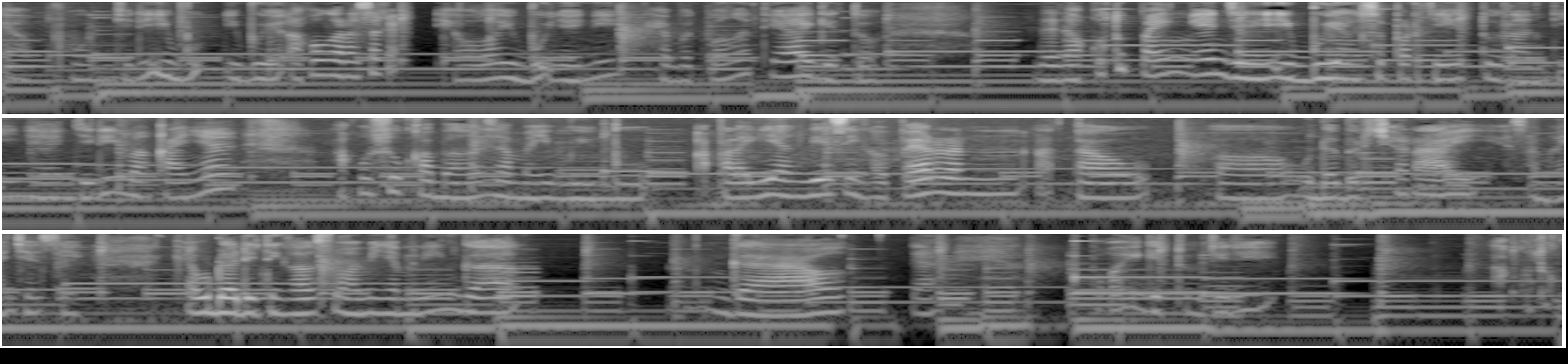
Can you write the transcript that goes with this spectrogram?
Ya ampun jadi ibu ibu yang aku ngerasa kayak ya Allah ibunya ini hebat banget ya gitu. Dan aku tuh pengen jadi ibu yang seperti itu nantinya. Jadi makanya aku suka banget sama ibu-ibu apalagi yang dia single parent atau udah bercerai ya sama aja sih. Kayak udah ditinggal suaminya meninggal gal nah pokoknya gitu. Jadi aku tuh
